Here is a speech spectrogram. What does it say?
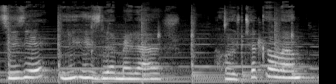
Size iyi izlemeler. Hoşçakalın.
